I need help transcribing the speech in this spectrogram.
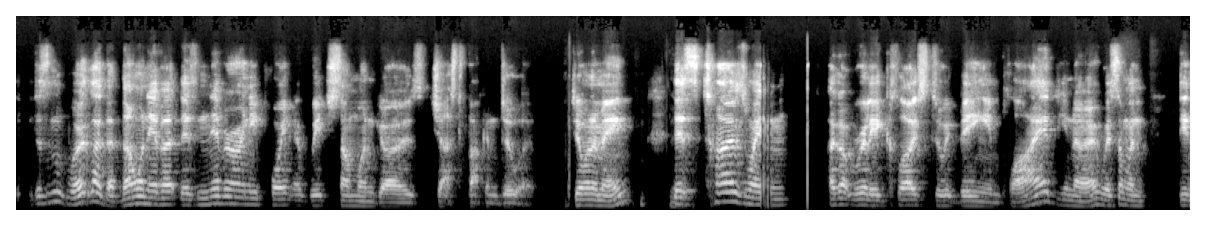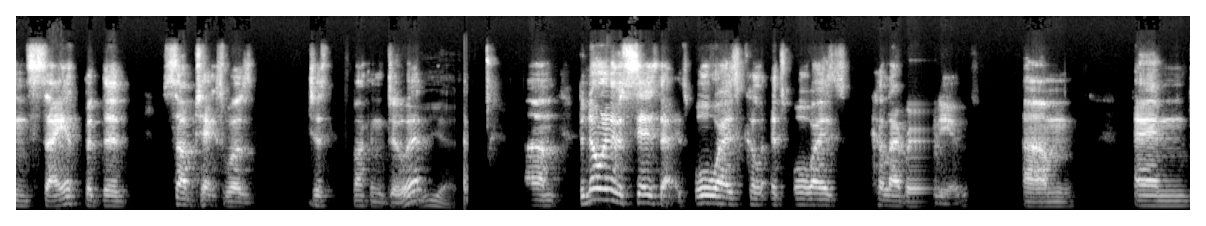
It doesn't work like that. No one ever. There's never any point at which someone goes, "Just fucking do it." Do you know what I mean? Yeah. There's times when I got really close to it being implied, you know, where someone didn't say it, but the subtext was just fucking do it. Yeah. Um, but no one ever says that. It's always it's always collaborative, um, and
